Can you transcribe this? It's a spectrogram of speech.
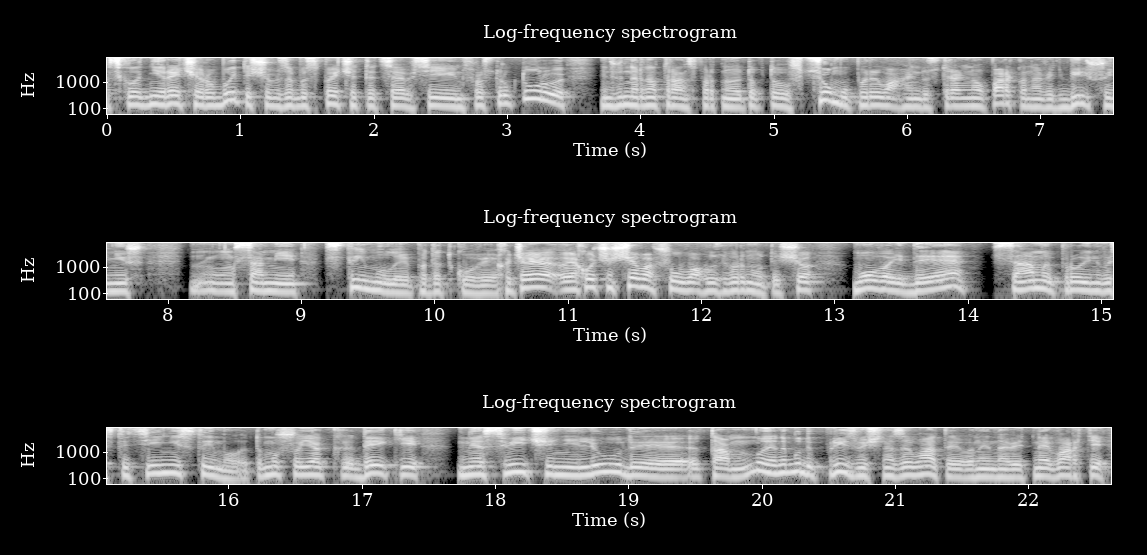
складні речі робити, щоб забезпечити це всією інфраструктурою інженерно-транспортною. Тобто в цьому перевага індустріального парку навіть більше, ніж самі стимули податкові. Хоча я, я хочу ще вашу увагу звернути, що мова йде саме про інвестиційні стимули, тому що як деякі неосвічені люди, там ну я не буду прізвищ називати, вони навіть не варті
